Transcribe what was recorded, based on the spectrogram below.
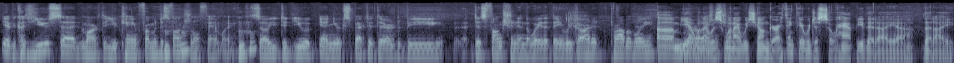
Yeah, because you said, Mark, that you came from a dysfunctional family. So you, did you again? You expected there to be dysfunction in the way that they regard it, probably. Um, yeah, when I was when? I was younger, I think they were just so happy that I uh, that I.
